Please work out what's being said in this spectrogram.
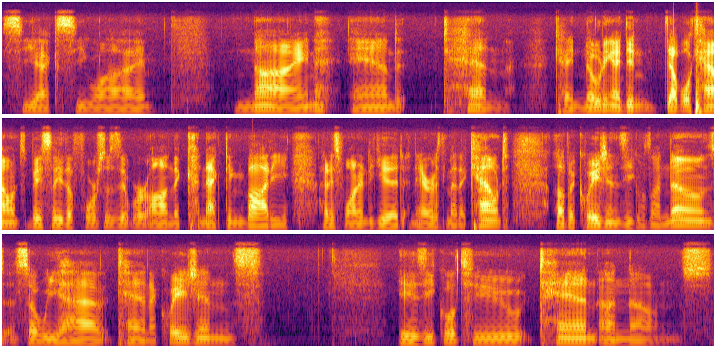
CX, CY, nine, and 10. Okay, noting I didn't double count basically the forces that were on the connecting body. I just wanted to get an arithmetic count of equations equals unknowns. So we have 10 equations is equal to 10 unknowns.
